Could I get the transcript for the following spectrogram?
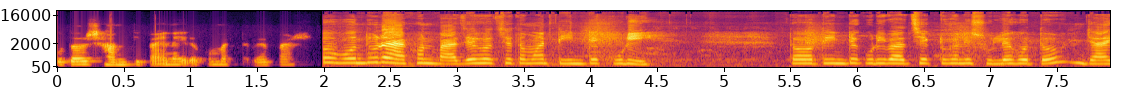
কোথাও শান্তি পায় না এরকম একটা ব্যাপার। তো বন্ধুরা এখন বাজে হচ্ছে তোমার তিনটে কুড়ি। তো তিনটে কুড়ি বাজছে একটুখানি শুলে হতো। যাই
